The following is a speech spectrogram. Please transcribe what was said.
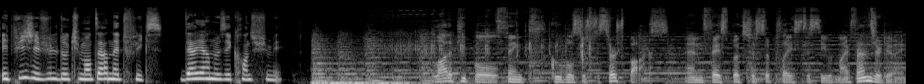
Et puis j'ai vu le documentaire Netflix, derrière nos écrans de fumée. A lot of people think Google's just a search box and Facebook's just a place to see what my friends are doing.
